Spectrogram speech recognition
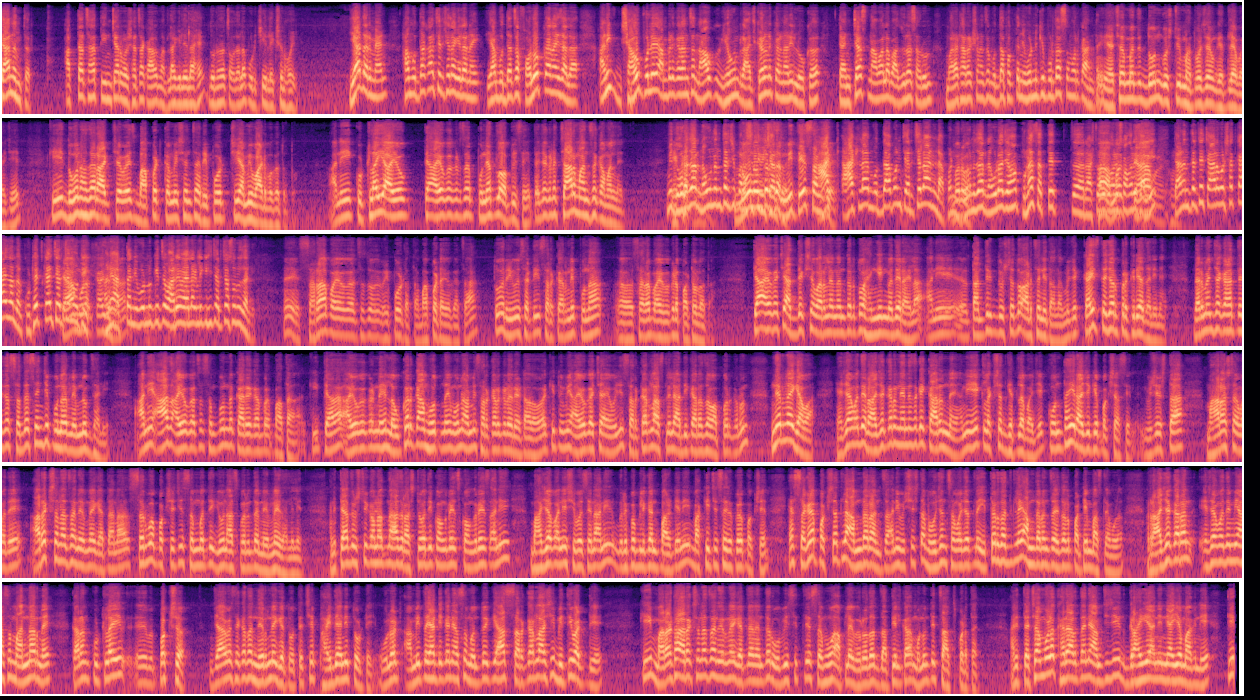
त्यानंतर आत्ताचा हा तीन चार वर्षाचा काळ मधला गेलेला आहे. दोन हजार चौदाला पुढची इलेक्शन होईल. या दरम्यान हा मुद्दा का चर्चेला गेला नाही? या मुद्द्याचा फॉलोअप का नाही झाला? आणि शाहू फुले आंबेडकरांचं नाव घेऊन राजकारण करणारी लोक त्यांच्याच नावाला बाजूला सारून मराठा आरक्षणाचा मुद्दा फक्त निवडणुकीपुरताच समोर का आणतात? याच्यामध्ये दोन गोष्टी महत्त्वाच्या घेतल्या पाहिजेत की दोन हजार आठच्या वेळेस बापट कमिशनचा रिपोर्टची आम्ही वाट बघत होतो. आणि कुठलाही आयोग त्या आयोगाकडचं पुण्यातलं ऑफिस आहे त्याच्याकडे चार माणसं कामाला नाहीत. मी दोन हजार नऊ नंतरची. मी तेच सांगतोय. आठ- आठला मुद्दा आपण चर्चेला आणला पण. दोन हजार नऊ ला जेव्हा पुन्हा सत्तेत राष्ट्रवादी काँग्रेस आली त्यानंतरच्या चार वर्षात काय झालं कुठेच काय चर्चा नव्हती आणि? आता निवडणुकीचे वारे व्हायला लागले की ही चर्चा सुरू झाली नाही सराफ आयोगाचा जो रिपोर्ट होता बापट आयोगाचा तो रिव्ह्यूसाठी सरकारने पुन्हा अ, सराफ आयोगाकडे पाठवला होता त्या आयोगाचे अध्यक्ष वारल्यानंतर तो हँगिंगमध्ये राहिला आणि तांत्रिकदृष्ट्या तो अडचणीत आला म्हणजे काहीच त्याच्यावर प्रक्रिया झाली नाही दरम्यानच्या काळात त्याच्या सदस्यांची पुनर्नेमणूक झाली आणि आज आयोगाचा संपूर्ण कार्यकार पाहता की त्या आयोगाकडनं हे लवकर काम होत नाही म्हणून आम्ही सरकारकडे रेटावला की तुम्ही आयोगाच्या ऐवजी सरकारला असलेल्या अधिकाराचा वापर करून निर्णय घ्यावा. ह्याच्यामध्ये राजकारण येण्याचं काही कारण नाही. आणि एक लक्षात घेतलं पाहिजे कोणताही राजकीय पक्ष असेल विशेषतः महाराष्ट्रामध्ये आरक्षणाचा निर्णय घेताना सर्व पक्षाची संमती घेऊन आजपर्यंत निर्णय झालेले आहेत. आणि त्या दृष्टिकोनातून आज राष्ट्रवादी काँग्रेस काँग्रेस आणि भाजप आणि शिवसेना आणि रिपब्लिकन पार्टी आणि बाकीचे सगळे पक्ष आहेत. या सगळ्या पक्षातल्या आमदारांचा आणि विशेषतः बहुजन समाजातल्या इतर जातीतल्याही आमदारांचा याच्यावर पाठिंबा असल्यामुळं राजकारण याच्यामध्ये मी असं मानणार नाही. कारण कुठलाही पक्ष ज्यावेळेस एखादा निर्णय घेतो त्याचे फायदे आणि तोटे. उलट आम्ही तर या ठिकाणी असं म्हणतोय की आज सरकारला अशी भीती वाटते की मराठा आरक्षणाचा निर्णय घेतल्यानंतर ओबीसीतले समूह आपल्या विरोधात जातील का? म्हणून ते चाच पडतात आणि त्याच्यामुळे खऱ्या अर्थाने आमची जी ग्राह्य आणि न्याय्य मागणी आहे ती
